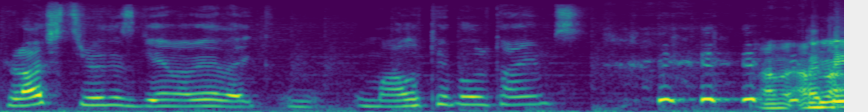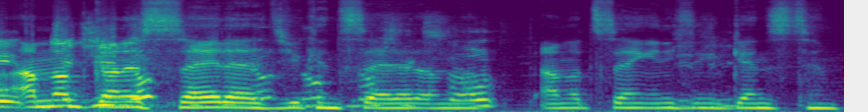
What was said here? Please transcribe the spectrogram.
Praj threw this game away like m- multiple times. I'm, I'm I mean, not, I'm not gonna no- say GG, that. no- you can no say that. I'm oh? not, I'm not saying anything against him.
